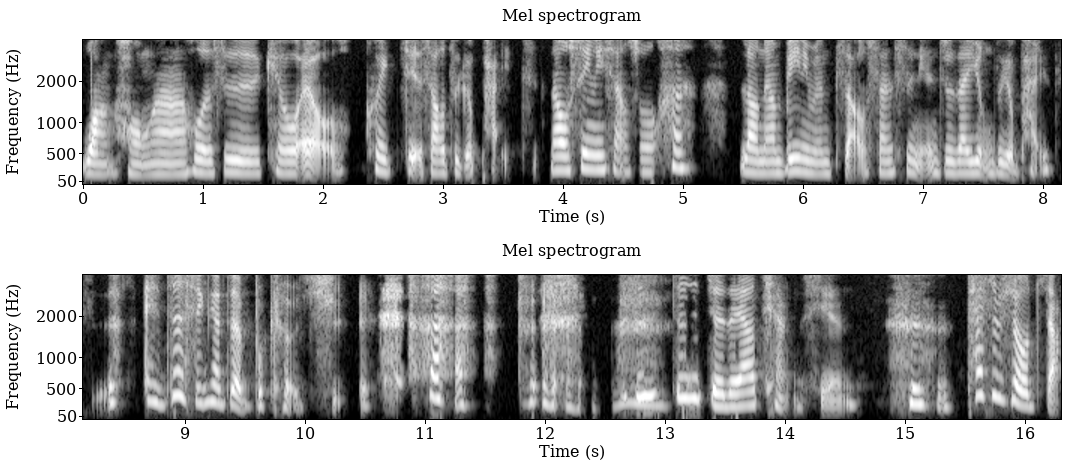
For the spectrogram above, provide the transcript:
网红啊或者是 KOL 会介绍这个牌子，那我心里想说，哼，老娘比你们早三四年就在用这个牌子了，哎、这心态真的不可取、欸。就是就是觉得要抢先。它是不是有涨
